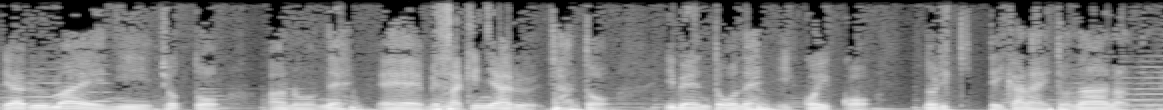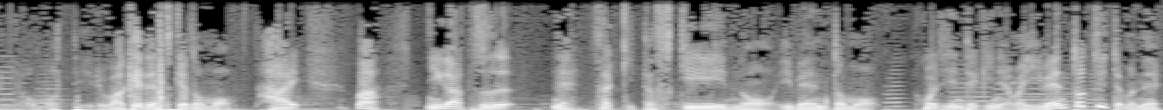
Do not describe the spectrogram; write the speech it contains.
やる前に、ちょっと、あのね、えー、目先にある、ちゃんと、イベントをね、一個一個乗り切っていかないとなぁなんていうふうに思っているわけですけども、はい。まあ、2月、ね、さっき言ったスキーのイベントも、個人的には、まあ、イベントって言ってもね、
